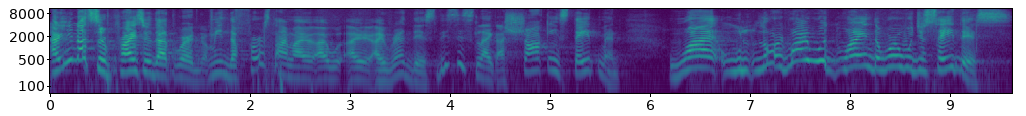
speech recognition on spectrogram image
Are you not surprised with that word? I mean, the first time I, I, I read this, this is like a shocking statement. Why, Lord, why, would, why in the world would you say this?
